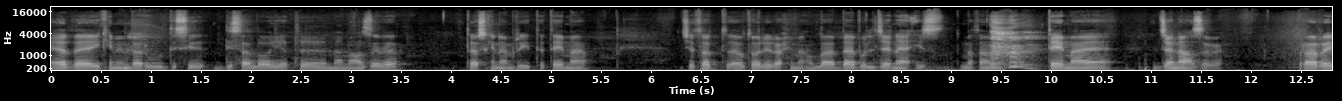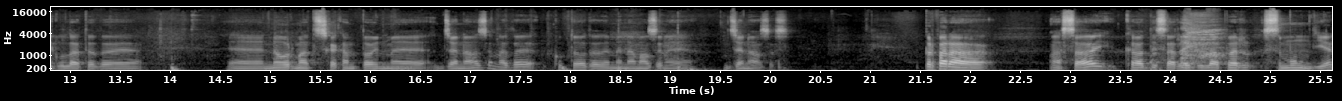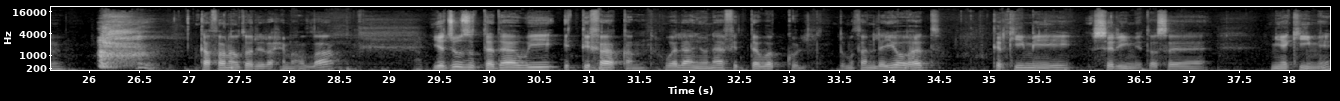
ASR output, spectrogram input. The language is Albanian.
Edhe i kemi mbaru disi, disa lloje të namazeve. Tash kena mrri te tema që thot autori Rahimehullah, Babul Xhenaiz, domethonë tema e xhenazeve. Pra rregullat edhe e, normat çka kanë të bëjnë me xhenazen edhe kuptohet edhe me namazin e xhenazes. Përpara asaj, ka disa rregulla për sëmundjen, ka thënë autori Rahimahullah, jexhuzu et-tedavi ittifakan, ve la junafi et-tevekkul, domethënë lejohet kërkimi i shërimit, ose mjekimi,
